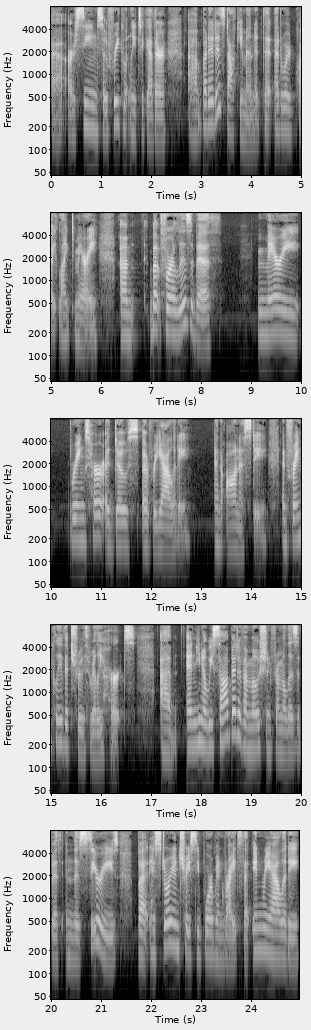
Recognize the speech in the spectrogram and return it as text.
uh, are seen so frequently together, uh, but it is documented that Edward quite liked Mary. Um, but for Elizabeth, Mary brings her a dose of reality and honesty. And frankly, the truth really hurts. Um, and, you know, we saw a bit of emotion from Elizabeth in this series, but historian Tracy Borman writes that in reality,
